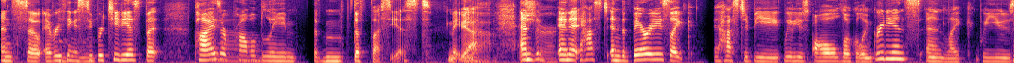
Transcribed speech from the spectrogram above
and so everything Mm-hmm. is super tedious. But pies are probably the the fussiest, maybe. Yeah, and sure. the and it has to and the berries like. It has to be. We use all local ingredients, and like we use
